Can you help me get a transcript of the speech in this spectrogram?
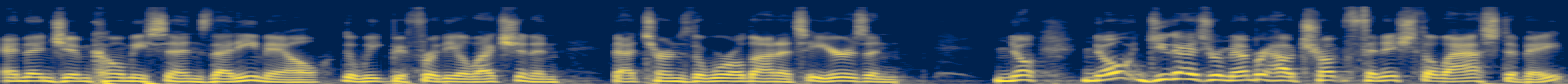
And then Jim Comey sends that email the week before the election, and that turns the world on its ears. And no, no, do you guys remember how Trump finished the last debate?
